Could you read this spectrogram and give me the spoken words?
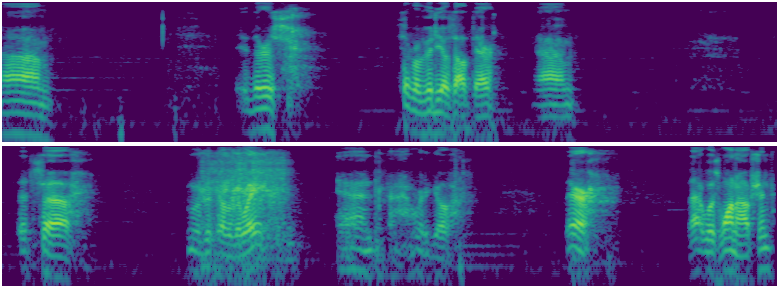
Um, there's several videos out there. Um, let's uh, move this out of the way. And uh, where to go? There. That was one option.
